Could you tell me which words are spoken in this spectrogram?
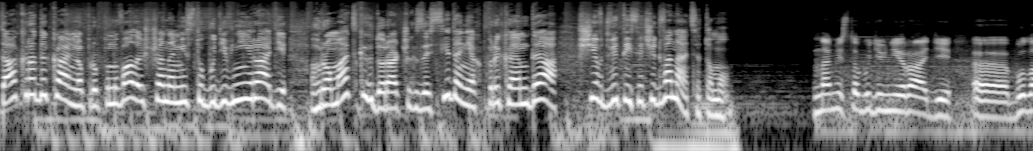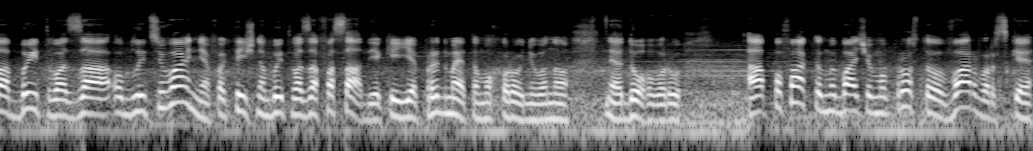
так радикально пропонували ще на містобудівній раді громадських дорадчих засіданнях при КМДА ще в 2012-му. На містобудівній раді е, була битва за облицювання, фактично битва за фасад, який є предметом охоронюваного е, договору. А по факту ми бачимо просто варварське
